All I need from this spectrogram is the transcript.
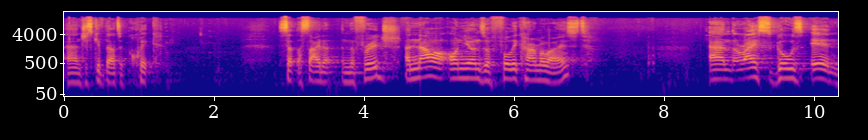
And just give that a quick set aside in the fridge. And now our onions are fully caramelized. And the rice goes in.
